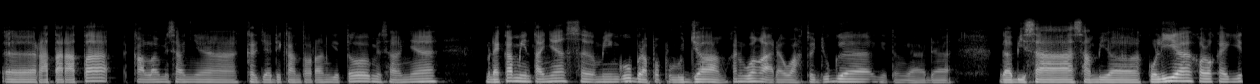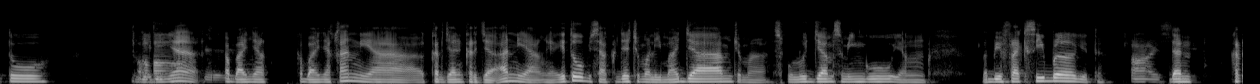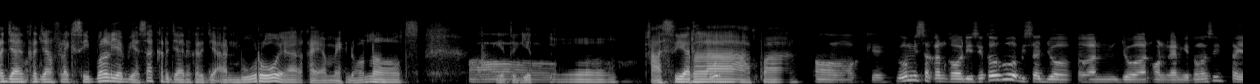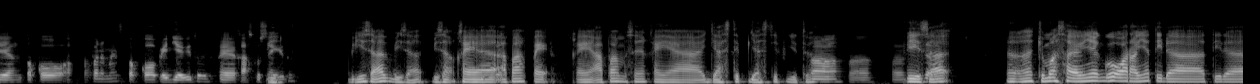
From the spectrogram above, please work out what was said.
eh, rata-rata kalau misalnya kerja di kantoran gitu misalnya mereka mintanya seminggu berapa puluh jam kan gua nggak ada waktu juga gitu nggak ada nggak bisa sambil kuliah kalau kayak gitu jadinya oke. kebanyak kebanyakan ya kerjaan-kerjaan yang ya itu bisa kerja cuma lima jam cuma 10 jam seminggu yang lebih fleksibel gitu see. dan kerjaan-kerjaan fleksibel ya biasa kerjaan-kerjaan buruh ya kayak McDonald's oh. gitu-gitu kasir lah apa Oh, oke. Lu misalkan kalau di situ lu bisa jualan jualan online gitu nggak sih? Kayak yang toko apa namanya? Tokopedia gitu, kayak kaskusnya gitu. bisa bisa bisa kayak Bisa. apa pe, kayak apa misalnya kayak just tip just tip gitu ah, ah. bisa Heeh, cuma sayangnya gue orangnya tidak tidak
